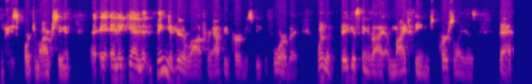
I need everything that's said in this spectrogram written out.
You, know, you support democracy, and and again, the thing you hear a lot from me. I don't know if you've heard me speak before, but one of the biggest things I my themes personally is that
